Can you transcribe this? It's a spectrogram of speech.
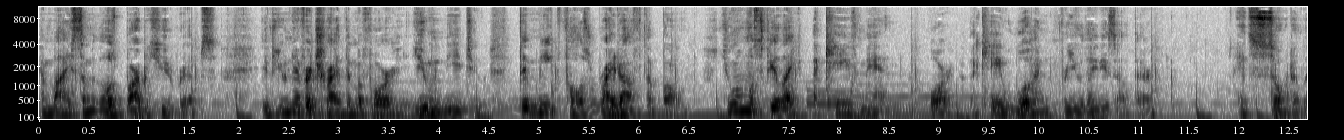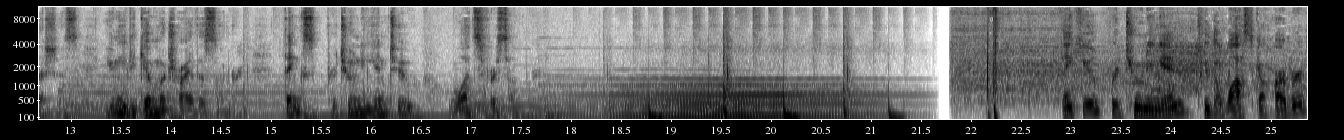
and buy some of those barbecued ribs. If you never tried them before, you need to. The meat falls right off the bone. You almost feel like a caveman or a cave woman for you ladies out there. It's so delicious. You need to give them a try this summer. Thanks for tuning into What's for Supper. Thank you for tuning in to the Waska Harbor.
